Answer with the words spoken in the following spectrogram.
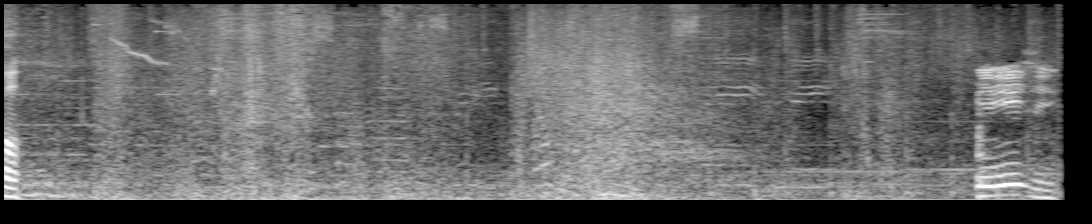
Go. Easy.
